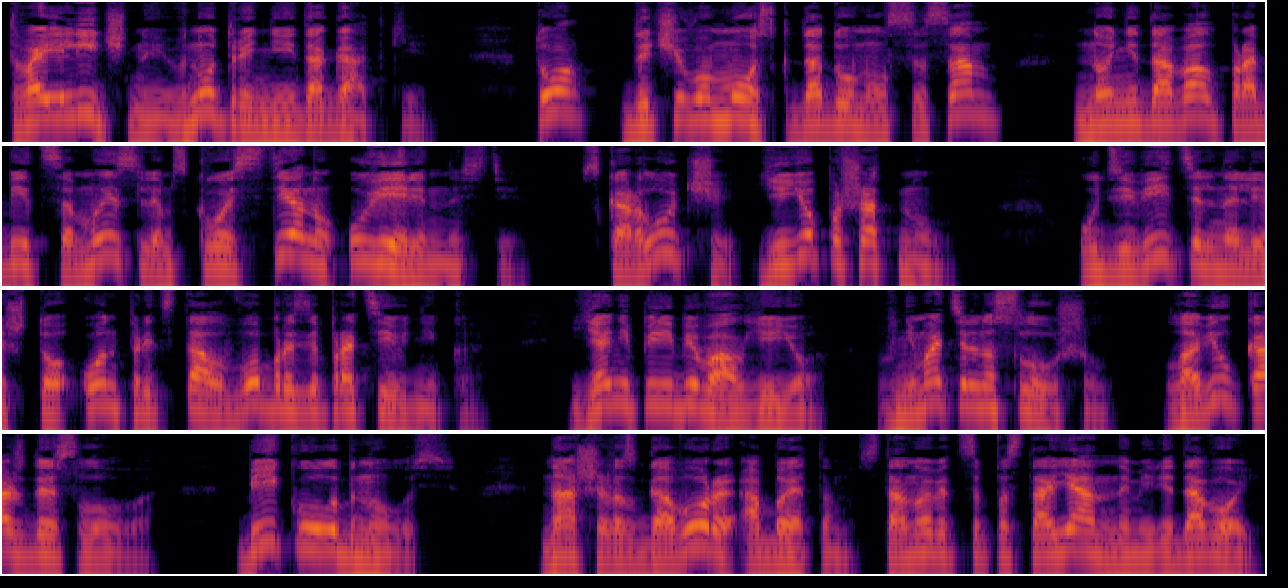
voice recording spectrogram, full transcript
твои личные внутренние догадки. То, до чего мозг додумался сам, но не давал пробиться мыслям сквозь стену уверенности. Скорлуччи ее пошатнул. Удивительно ли, что он предстал в образе противника? Я не перебивал ее, внимательно слушал, ловил каждое слово. Бейка улыбнулась. Наши разговоры об этом становятся постоянными, рядовой.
